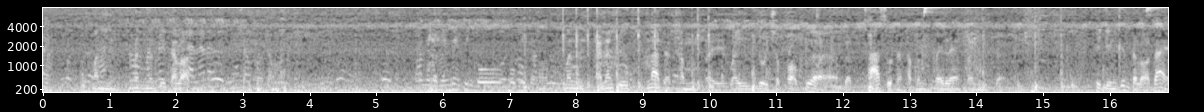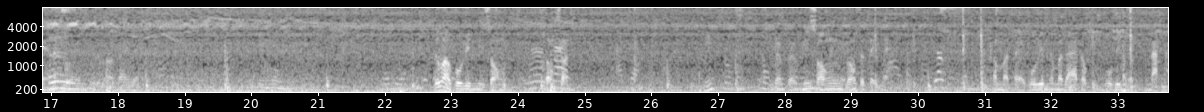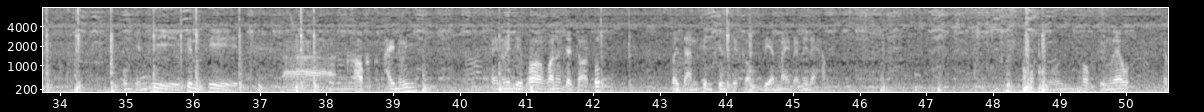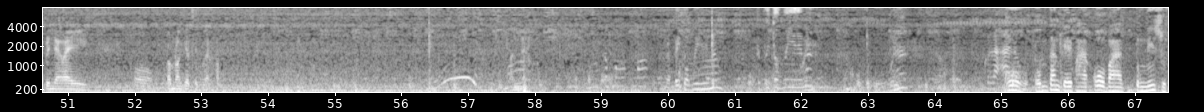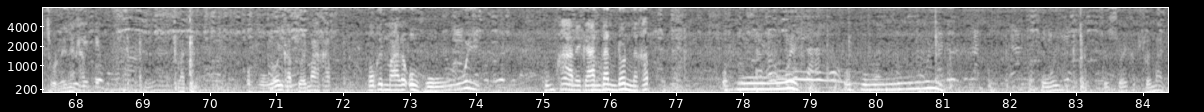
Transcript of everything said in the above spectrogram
มันมันมันติดตลอดแต่นั้นเลยเนี่ยเราก็จะมาทำไมไม่ไม่ขึ้นโบโบบีกันมันอันนั้นคือน่าจะทำไปไว้โดยเฉพาะเพื่อแบบช้าสุดนะครับ มันไปแรงมันแบบที่จริงขึ้นตลอดได้นะขึ้นตลอดได้เลยหรือว่าโฟวินมีสองสองสันอาจจะ แบบแบบมีสองสองสเต็ปเนี่ยธรรมดาโฟวินธรรมดากับโฟวินหนัก ผมเห็นที่ขึ้นที่อ่าเขาไผ่นุ้ยไผ่นุ้ยที่พ่อพ่อนั้นจะจอดปุ๊บไปดันขึ้นขึ้นเสร็จก็เปลี่ยนใหม่แบบนี้แหละครับโอ้โหพอถึงแล้วจะเป็นอย่างไรก็กำลังจะถึงแล้วครับอันนี้ ไปตกไปมั้งจะไปตกไปยังไงมั้งคนละอันโอ้ผมตั้งใจพาโก้มาตรงนี้สุดๆเลยนะครับมาถึงโอ้โหครับสวยมากครับ พอขึ้นมาแล้ว โอ้โหคุ้มค่าในการดันด้นนะครับ โอ้โหโอ้โหโอ้โหสวยๆครับสวยมาก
